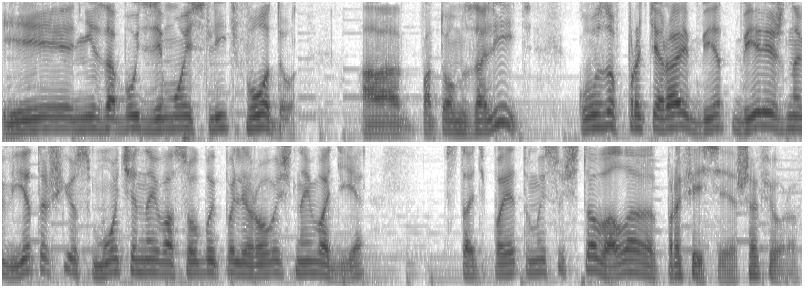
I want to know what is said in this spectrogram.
И не забудь зимой слить воду, а потом залить. Кузов протирай бед, бережно ветошью, смоченной в особой полировочной воде. Кстати, поэтому и существовала профессия шоферов.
